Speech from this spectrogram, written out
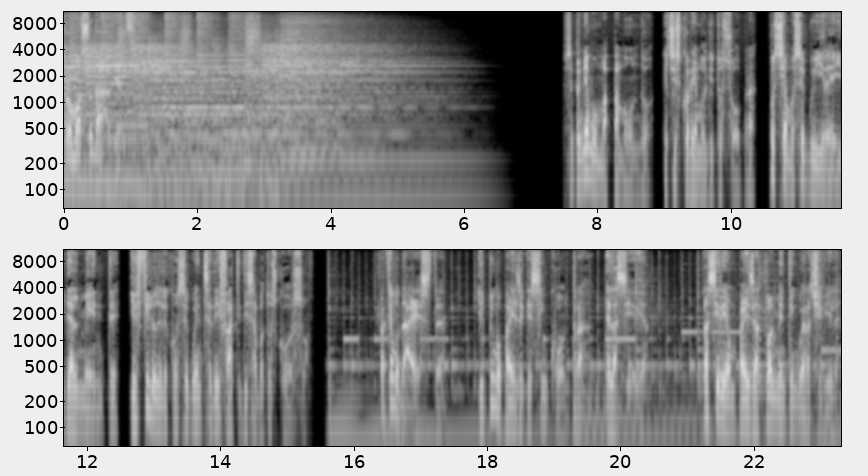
promosso da Allianz. Se prendiamo un mappamondo e ci scorriamo il dito sopra, possiamo seguire idealmente il filo delle conseguenze dei fatti di sabato scorso. Partiamo da est il primo paese che si incontra è la Siria. La Siria è un paese attualmente in guerra civile,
